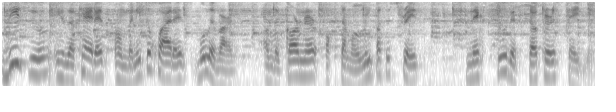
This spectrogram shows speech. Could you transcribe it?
This zoo is located on Benito Juárez Boulevard on the corner of Tamaulipas Street next to the soccer stadium.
